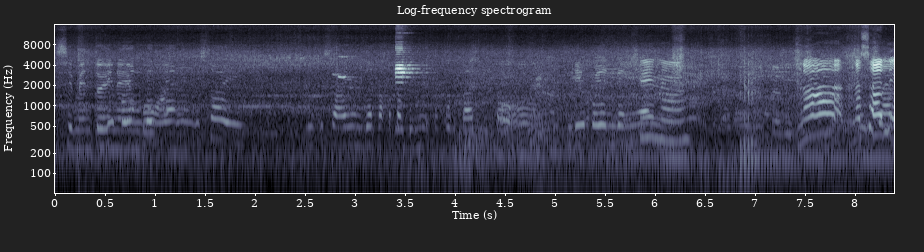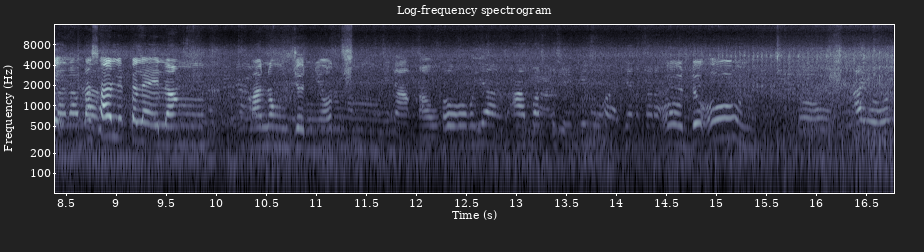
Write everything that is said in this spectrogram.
Simentoin na Hindi yung buong ano. yung isa eh. Yung isa yung gata katabi niyo papunta dito. Oo. Hindi pa yan ganyan. Na, nasali, nasali pala ilang manong junior ng ninakaw. Oo, yan. Apat kasi yung kinuha dyan nakaraan. Oh, doon. Oo. Ayun,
